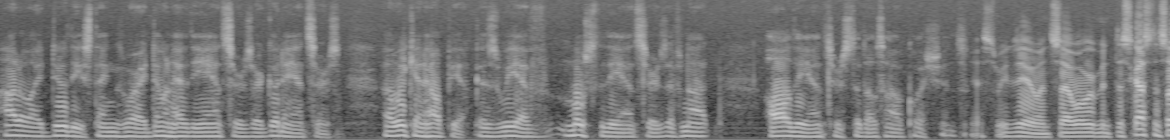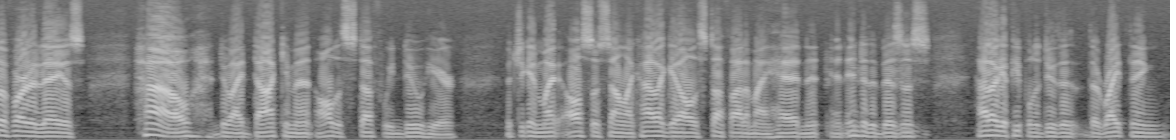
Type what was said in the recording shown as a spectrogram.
How do I do these things where I don't have the answers or good answers? Well, we can help you because we have most of the answers, if not all the answers to those how questions. Yes, we do. And so what we've been discussing so far today is how do I document all the stuff we do here? Which again might also sound like how do I get all the stuff out of my head and, and into the business? How do I get people to do the, the right thing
